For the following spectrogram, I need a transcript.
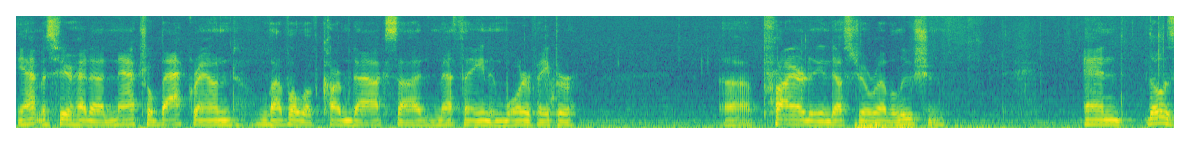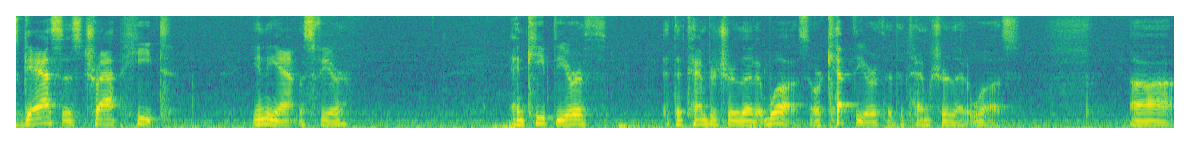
The atmosphere had a natural background level of carbon dioxide, methane, and water vapor uh, prior to the Industrial Revolution. And those gases trap heat in the atmosphere and keep the Earth at the temperature that it was, or kept the Earth at the temperature that it was. Uh,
